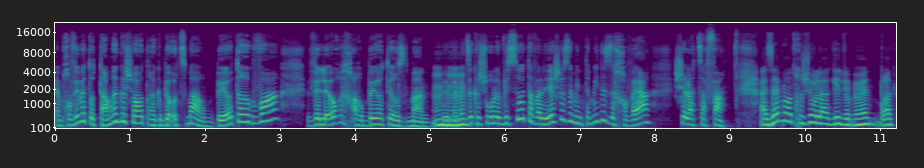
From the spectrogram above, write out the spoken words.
הם חווים את אותם רגשות, רק בעוצמה הרבה יותר גבוהה, ולאורך הרבה יותר זמן. Mhm. ובאמת זה קשור לוויסות, אבל יש איזה מין, תמיד איזה חוויה של הצפה. אז זה מאוד חשוב להגיד, ובאמת רק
